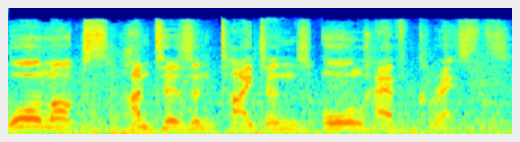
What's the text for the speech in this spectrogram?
Warlocks, hunters, and titans all have crests.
